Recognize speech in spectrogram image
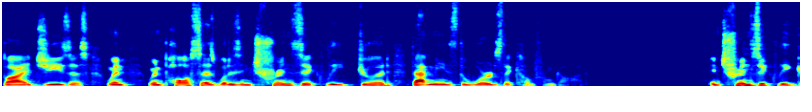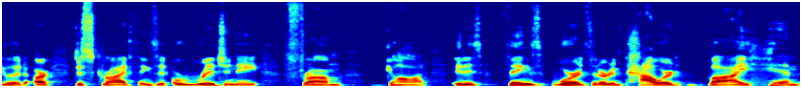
by Jesus, when, when Paul says what is intrinsically good, that means the words that come from God. Intrinsically good are describe things that originate from God. It is things, words that are empowered by Him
